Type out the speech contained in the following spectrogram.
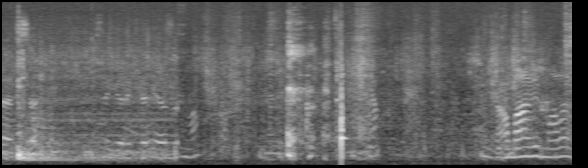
verirlerse bize gerekeni yazarım. Ama bana bir mala verin.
